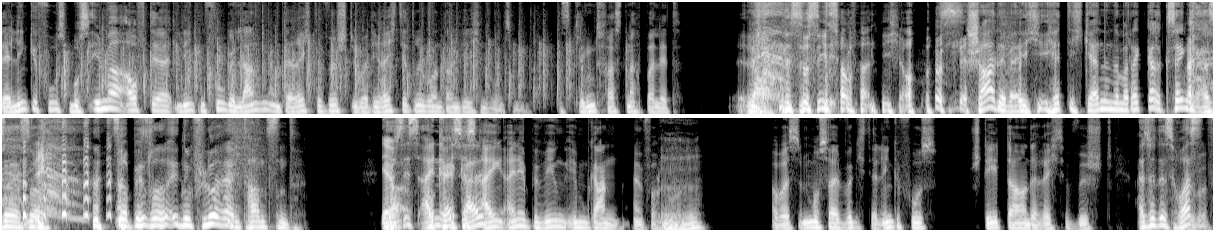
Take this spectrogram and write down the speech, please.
der linke Fuß muss immer auf der linken Fuge landen und der rechte wischt über die rechte drüber und dann gehe ich ins Wohnzimmer. Das klingt fast nach Ballett. Ja, so sieht es aber nicht aus. Schade, weil ich, ich hätte dich gerne in einem Reckerl gesehen. Also so, so ein bisschen in den Flur rein tanzend. Ja, Ja, es ist, eine, okay, es ist ein, eine Bewegung im Gang einfach nur. Mhm. Aber es muss halt wirklich, der linke Fuß steht da und der rechte wischt. Also das heißt Drüber.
